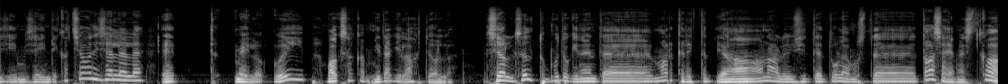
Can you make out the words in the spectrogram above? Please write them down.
esimese indikatsiooni sellele, et meil võib maksaga midagi lahti olla seal sõltub muidugi nende markerite ja analüüside tulemuste tasemest ka,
